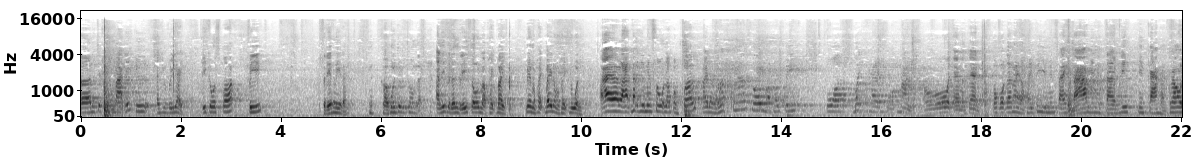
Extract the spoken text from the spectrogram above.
អឺនៅចិត្តខ្ញុំបាទនេះគឺ SUV ហើយ Eco Sport 2ស្រៀងគ្នាដែរខមួយជួយធំដែរអានេះ Renderi 023មាន23និង24អែឡានដឹកយើងមាន017ហើយនឹងរ៉ាប់តា022ពណ៌បិចហើយពណ៌ខ្មៅអូយអែមែ នតើបងប្អូនដឹងហើយ22យើងមានតែកដាមានតែនេះមានការខាងក្រោយ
